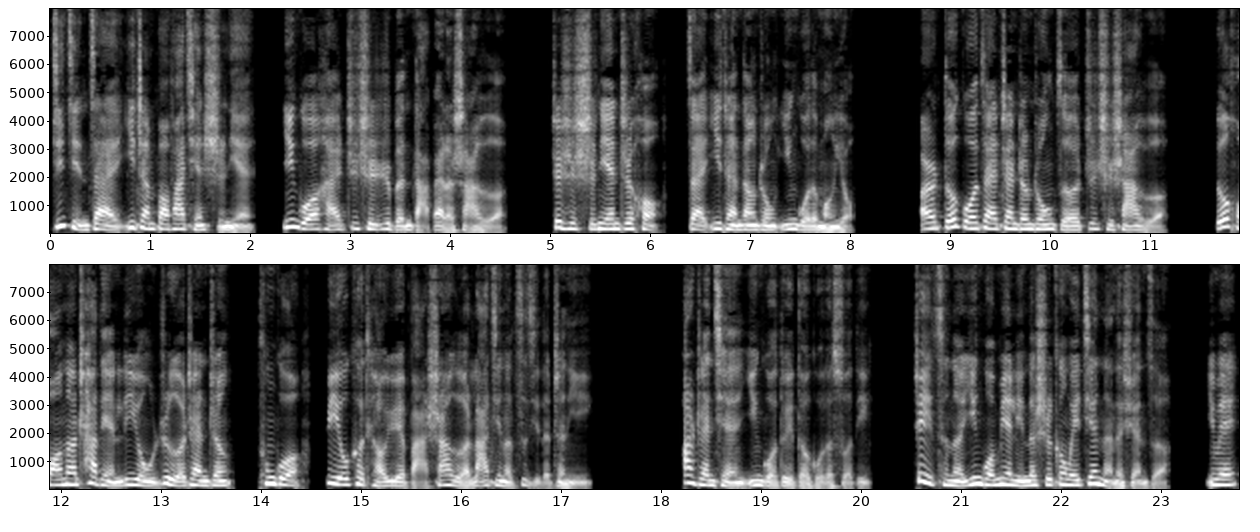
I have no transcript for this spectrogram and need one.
仅仅在一战爆发前十年，英国还支持日本打败了沙俄，这是十年之后在一战当中英国的盟友。而德国在战争中则支持沙俄，德皇呢差点利用日俄战争，通过必尤克条约把沙俄拉进了自己的阵营。二战前，英国对德国的锁定，这一次呢，英国面临的是更为艰难的选择，因为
